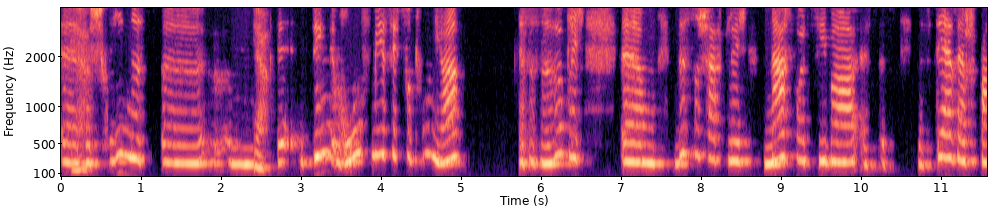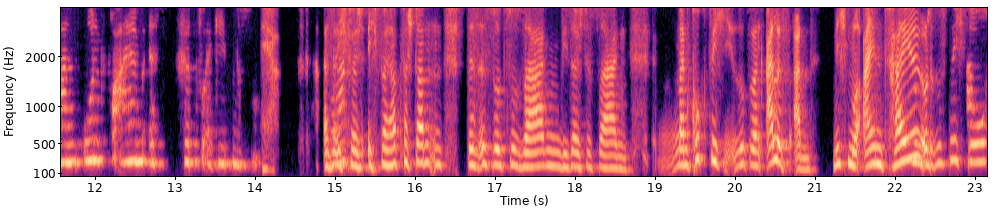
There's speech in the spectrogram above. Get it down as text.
äh, Ja. verschriebenes äh, ähm, Ja. äh, Ding rufmäßig zu tun, ja. Es ist wirklich ähm, wissenschaftlich nachvollziehbar, es ist, ist sehr, sehr spannend und vor allem es führt zu Ergebnissen. Ja. Also Ja, ich, ich habe verstanden, das ist sozusagen, wie soll ich das sagen? Man guckt sich sozusagen alles an, nicht nur einen Teil. absolut, Und es ist nicht so,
